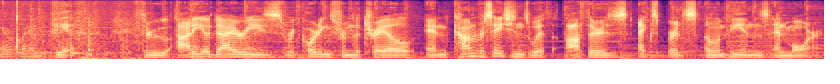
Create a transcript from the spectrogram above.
you're recording? Yeah. Through audio diaries, recordings from the trail, and conversations with authors, experts, Olympians, and more.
